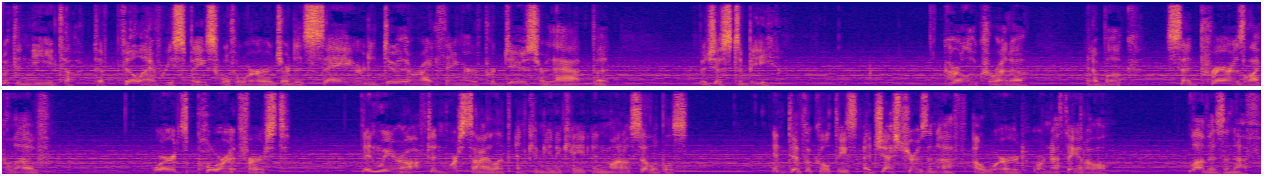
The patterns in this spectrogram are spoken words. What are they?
with the need to, to fill every space with words or to say or to do the right thing or produce or that, but but just to be. Carlo Carretto, in a book, said prayer is like love. Words pour at first, then we are often more silent and communicate in monosyllables. In difficulties, a gesture is enough, a word, or nothing at all. Love is enough.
